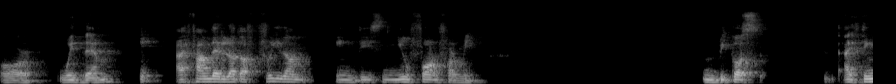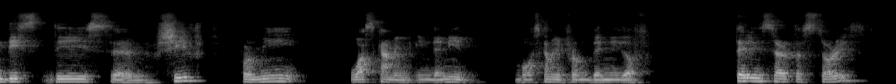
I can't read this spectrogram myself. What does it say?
or with them. I found a lot of freedom in this new form for me. Because I think this this um, shift for me was coming in the need was coming from the need of telling certain stories,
